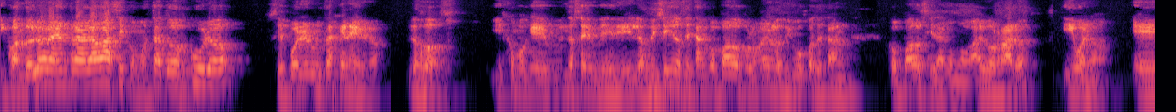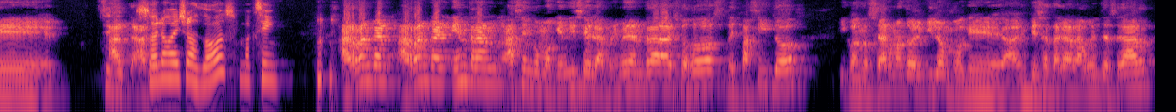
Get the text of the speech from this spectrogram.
Y cuando logran entrar a la base, como está todo oscuro, se ponen un traje negro, los dos. Y es como que, no sé, los diseños están copados, por lo menos los dibujos están copados y era como algo raro. Y bueno, eh, Sí, sí. a- a- ¿Solo ellos dos, Maxine? arrancan, arrancan, entran, hacen como quien dice la primera entrada de ellos dos, despacito, y cuando se arma todo el quilombo que ah, empieza a atacar la Winter Guard,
